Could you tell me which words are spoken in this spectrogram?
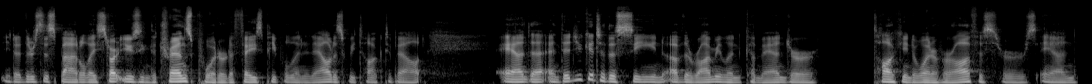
you know, there's this battle. They start using the transporter to phase people in and out, as we talked about, and uh, and then you get to the scene of the Romulan commander talking to one of her officers, and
